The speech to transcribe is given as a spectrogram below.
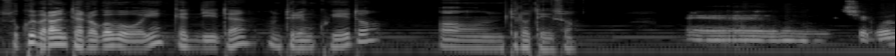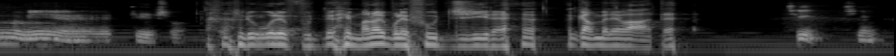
su cui però interrogo voi, che dite? Un tiro inquieto o un tiro teso? Eh, secondo me è teso. Lui vuole fuggire, Emanuele vuole fuggire a gambe levate. Sì, sì.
